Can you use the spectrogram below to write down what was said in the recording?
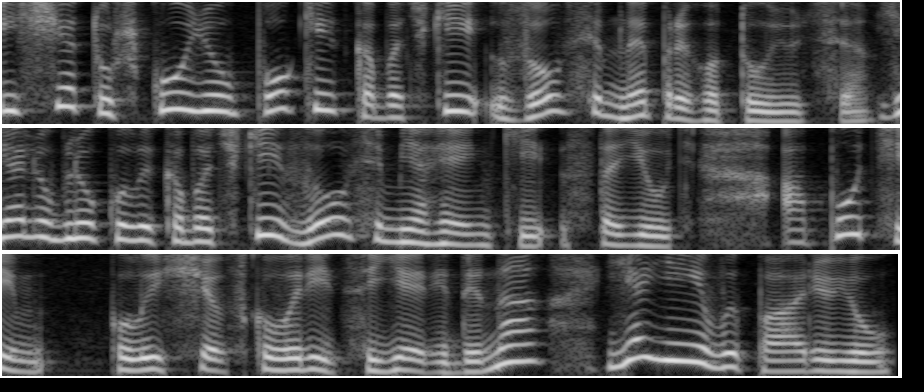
І ще тушкую, поки кабачки зовсім не приготуються. Я люблю, коли кабачки зовсім м'ягенькі стають, а потім, коли ще в сковорідці є рідина, я її випарюю.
